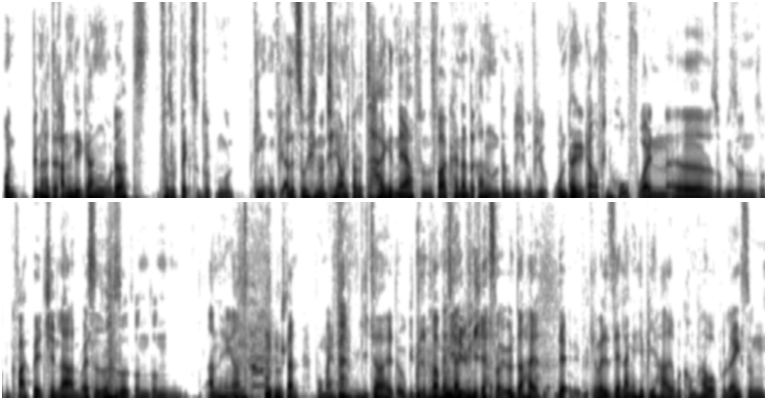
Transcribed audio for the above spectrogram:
Und bin halt rangegangen oder hab das versucht wegzudrücken und ging irgendwie alles so hin und her und ich war total genervt und es war keiner dran und dann bin ich irgendwie runtergegangen auf den Hof, wo ein äh, so wie so ein so ein Quarkbällchenladen, weißt du, so so so ein, so ein Anhänger stand, wo mein Vermieter halt irgendwie drin war, mit dem ich mich erstmal unterhalten, der mittlerweile sehr lange Hippie-Haare bekommen habe, obwohl er eigentlich so ein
